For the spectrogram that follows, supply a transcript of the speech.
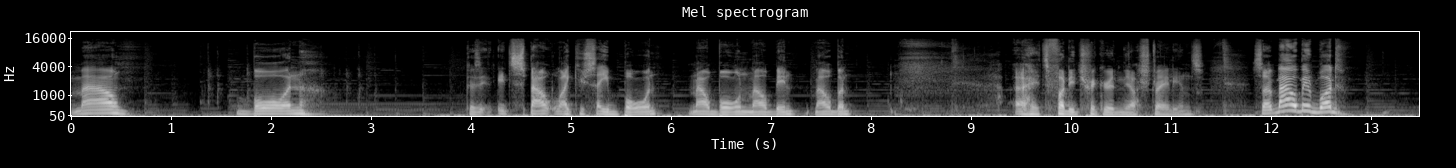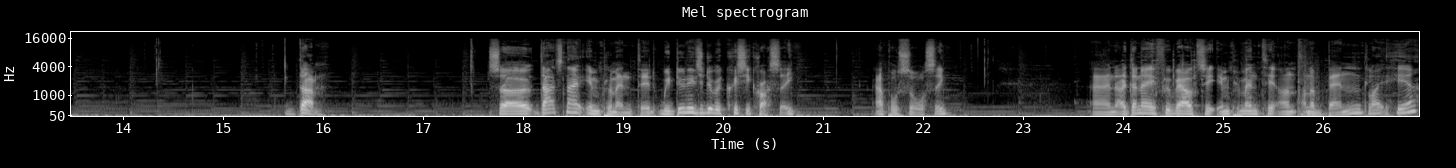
Mal Born because it, it's spelt like you say born Melbourne Melbourne Melbourne uh, it's funny triggering the Australians so Melbourne Wood done so that's now implemented we do need to do a Chrissy Crossy apple saucy and I don't know if we'll be able to implement it on, on a bend like here.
